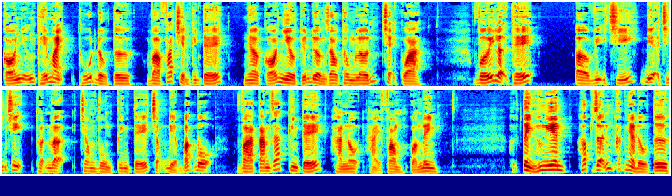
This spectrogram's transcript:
có những thế mạnh thu hút đầu tư và phát triển kinh tế nhờ có nhiều tuyến đường giao thông lớn chạy qua. Với lợi thế ở vị trí địa chính trị thuận lợi trong vùng kinh tế trọng điểm Bắc Bộ và tam giác kinh tế Hà Nội, Hải Phòng, Quảng Ninh. Tỉnh Hưng Yên hấp dẫn các nhà đầu tư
